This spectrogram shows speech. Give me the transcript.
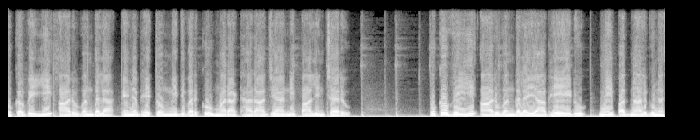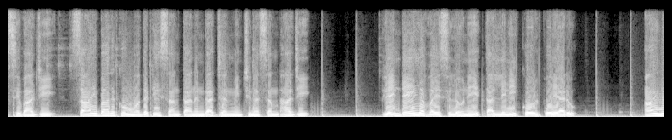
ఒక వెయ్యి ఆరు వందల ఎనభై తొమ్మిది వరకు మరాఠా రాజ్యాన్ని పాలించారు. ఒక వెయ్యి ఆరు వందల యాభై ఏడు మే పద్నాలుగున శివాజీ సాయిబాలకు మొదటి సంతానంగా జన్మించిన సంభాజీ. రెండేళ్ళ వయసులోనే తల్లిని కోల్పోయారు. ఆయన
